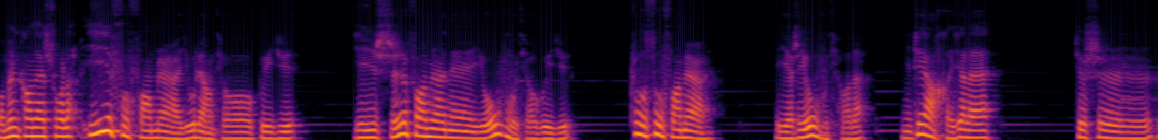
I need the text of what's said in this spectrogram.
我们刚才说了，衣服方面有两条规矩，饮食方面呢有五条规矩，住宿方面也是有五条的。你这样合下来就是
